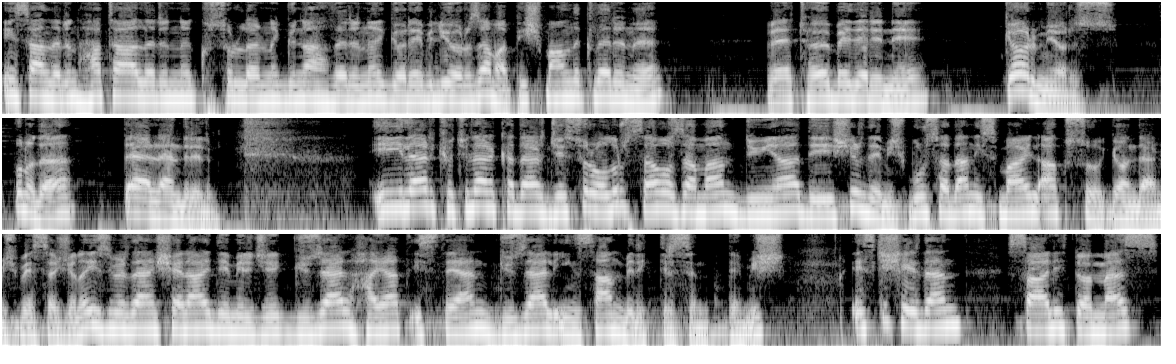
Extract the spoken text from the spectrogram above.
İnsanların hatalarını, kusurlarını, günahlarını görebiliyoruz ama pişmanlıklarını ve tövbelerini görmüyoruz. Bunu da değerlendirelim. İyiler kötüler kadar cesur olursa o zaman dünya değişir demiş. Bursa'dan İsmail Aksu göndermiş mesajını. İzmir'den Şenay Demirci güzel hayat isteyen güzel insan biriktirsin demiş. Eskişehir'den Salih Dönmez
